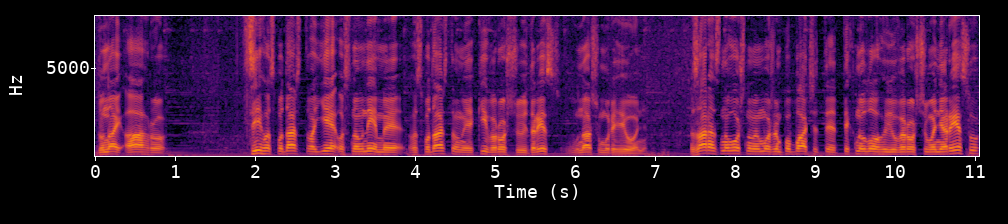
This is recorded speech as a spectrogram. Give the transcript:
Дунай Агро. Ці господарства є основними господарствами, які вирощують рис у нашому регіоні. Зараз наочно ми можемо побачити технологію вирощування рису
